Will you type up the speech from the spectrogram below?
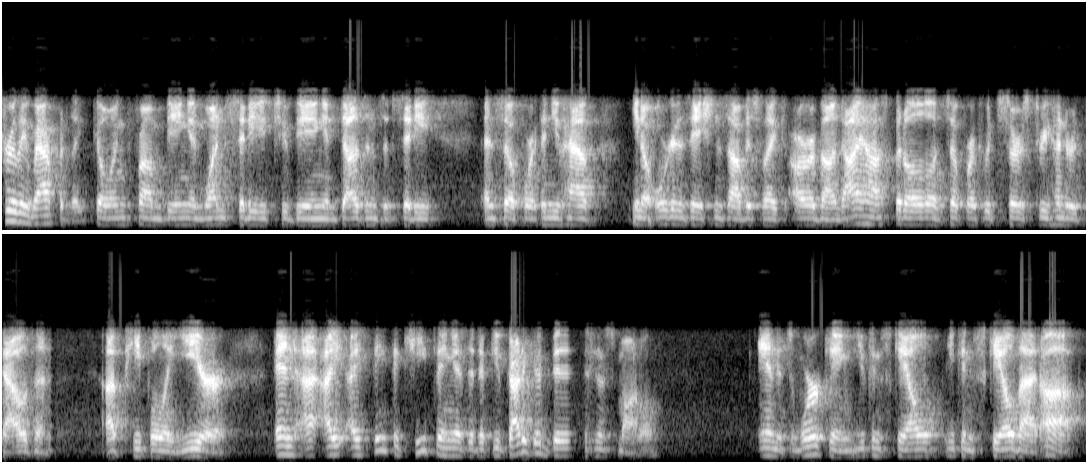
fairly rapidly, going from being in one city to being in dozens of cities and so forth. And you have you know, organizations obviously like Aravind Eye Hospital and so forth, which serves 300,000 uh, people a year. And I, I think the key thing is that if you've got a good business model, and it's working, you can scale you can scale that up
